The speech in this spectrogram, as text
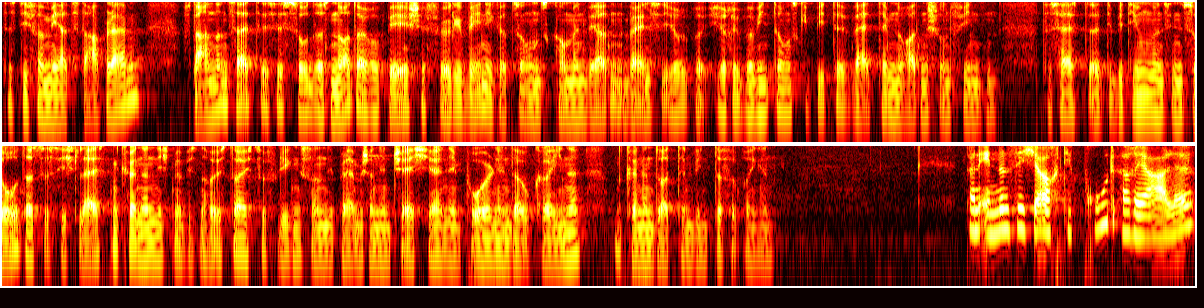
dass die vermehrt da bleiben. Auf der anderen Seite ist es so, dass nordeuropäische Vögel weniger zu uns kommen werden, weil sie ihre, Überwinterungsgebiete weiter im Norden schon finden. Das heißt, äh, die Bedingungen sind so, dass sie es sich leisten können, nicht mehr bis nach Österreich zu fliegen, sondern die bleiben schon in Tschechien, in Polen, in der Ukraine und können dort den Winter verbringen. Dann ändern sich ja auch die Brutareale.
